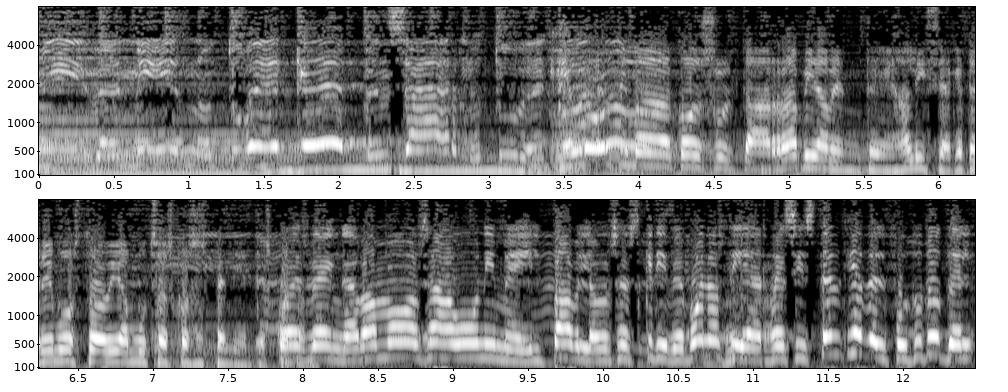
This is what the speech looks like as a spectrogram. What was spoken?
vi venir no tuve que pensarlo, tuve Y una última consulta, rápidamente. Alicia, que tenemos todavía muchas cosas pendientes. Pues venga, vamos a un email. Pablo nos escribe, buenos días, resistencia del futuro del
